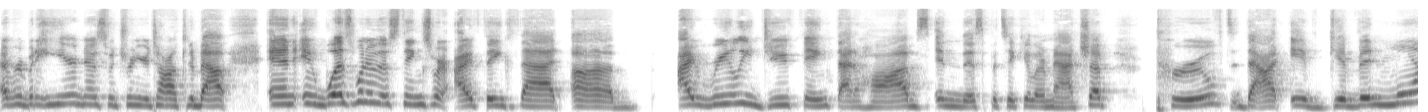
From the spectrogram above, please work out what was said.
Everybody here knows which one you're talking about. And it was one of those things where I think that um I really do think that Hobbs in this particular matchup proved that if given more,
